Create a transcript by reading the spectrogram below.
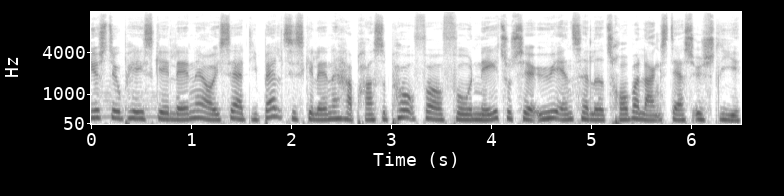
De østeuropæiske lande og især de baltiske lande har presset på for at få NATO til at øge antallet af tropper langs deres østlige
